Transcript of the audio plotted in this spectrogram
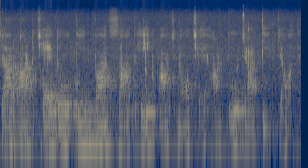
चार आठ छः दो तीन पाँच सात एक पाँच नौ छः आठ दो चार तीन, क्या बात है?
